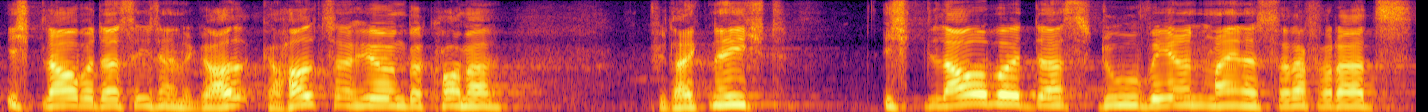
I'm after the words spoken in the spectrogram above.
ich glaube, dass ich eine Gehaltserhöhung bekomme, vielleicht nicht. Ich glaube, dass du während meines Referats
